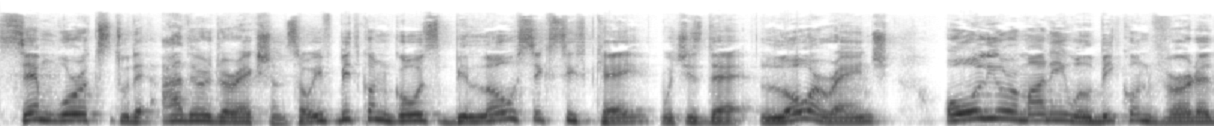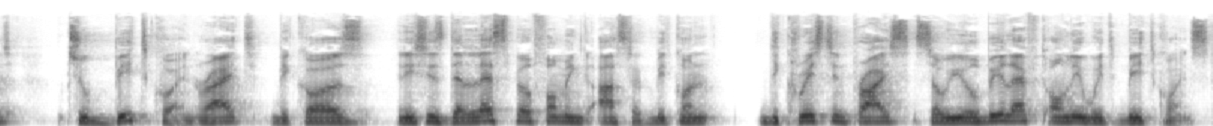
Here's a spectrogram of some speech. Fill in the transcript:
Same works to the other direction. So if Bitcoin goes below 60K, which is the lower range, all your money will be converted to Bitcoin, right? Because this is the less performing asset. Bitcoin decreased in price, so you'll be left only with bitcoins.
